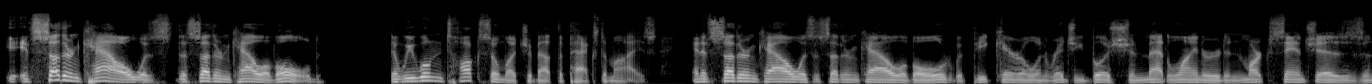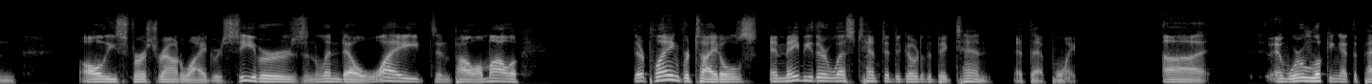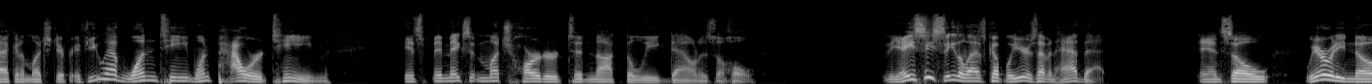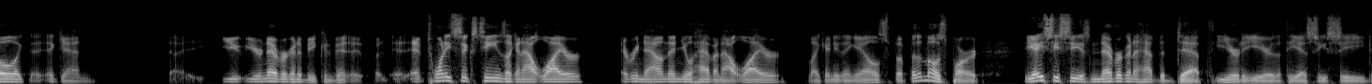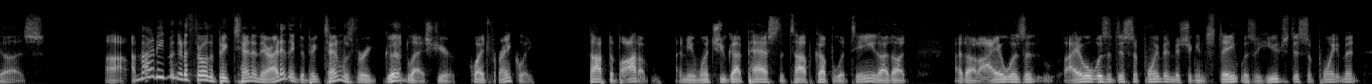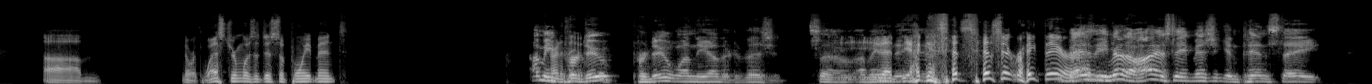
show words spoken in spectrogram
If Southern Cal was the Southern Cal of old, then we wouldn't talk so much about the Pac's demise. And if Southern Cal was the Southern Cal of old with Pete Carroll and Reggie Bush and Matt Leinart and Mark Sanchez and all these first round wide receivers and LenDale White and Polamalu. They're playing for titles, and maybe they're less tempted to go to the Big Ten at that point. Uh, and we're looking at the Pac in a much different. If you have one team, one power team, it's it makes it much harder to knock the league down as a whole. The ACC the last couple of years haven't had that, and so we already know. Like again, uh, you you're never going to be convinced. Uh, uh, at 2016 is like an outlier. Every now and then you'll have an outlier like anything else, but for the most part, the ACC is never going to have the depth year to year that the SEC does. Uh, I'm not even going to throw the Big Ten in there. I didn't think the Big Ten was very good last year, quite frankly, top to bottom. I mean, once you got past the top couple of teams, I thought I thought Iowa was a Iowa was a disappointment. Michigan State was a huge disappointment. Um, Northwestern was a disappointment. I mean, Purdue Purdue won the other division. So I mean, that, it, I guess that says it right there. I mean, you've got Ohio State, Michigan, Penn State.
